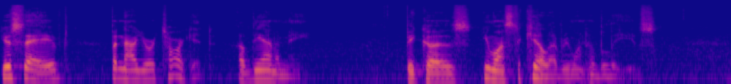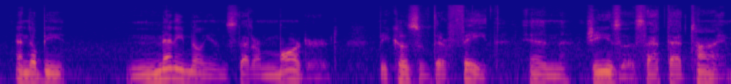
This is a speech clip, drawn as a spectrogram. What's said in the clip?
You're saved. But now you're a target of the enemy because he wants to kill everyone who believes. And there'll be many millions that are martyred because of their faith in Jesus at that time.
